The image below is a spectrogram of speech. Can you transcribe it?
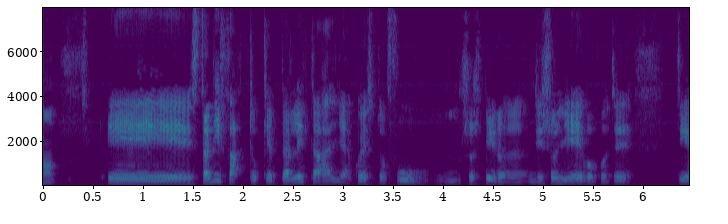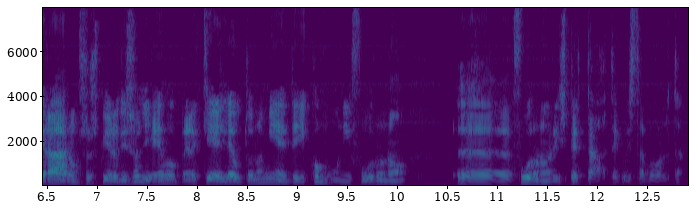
E sta di fatto che per l'Italia questo fu un sospiro di sollievo, poté tirare un sospiro di sollievo perché le autonomie dei comuni furono, eh, furono rispettate questa volta.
